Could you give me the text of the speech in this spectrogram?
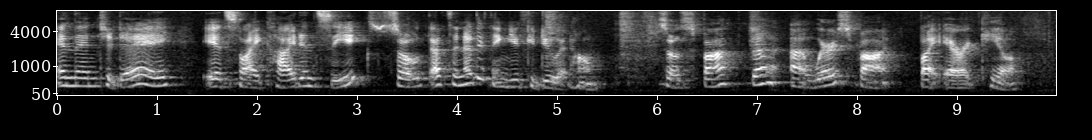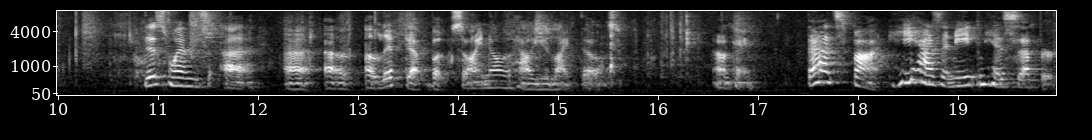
And then today, it's like hide and seek, so that's another thing you could do at home. So Spot the, uh, Where's Spot by Eric Hill. This one's a, a, a, a lift-up book, so I know how you like those. Okay, that Spot, he hasn't eaten his supper.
